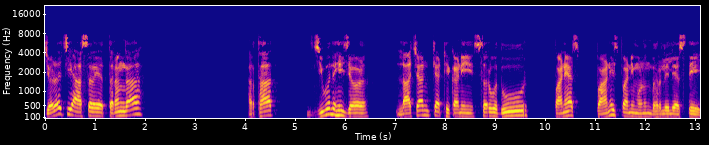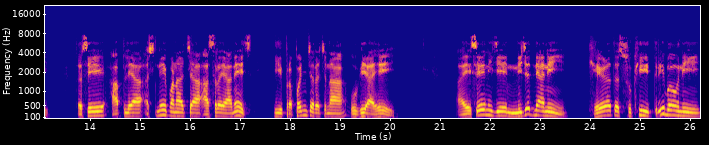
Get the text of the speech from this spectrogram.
जळची आश्रय तरंगा. अर्थात जीवन ही जळ. लाचांच्या ठिकाणी सर्व दूर. पाण्यास पाणीच पाणी म्हणून भरलेले असते. तसे आपल्या असणेपणाच्या आश्रयानेच ही प्रपंच रचना उभी आहे. ऐसे निजे निजज्ञानी खेळत सुखी त्रिभवनी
